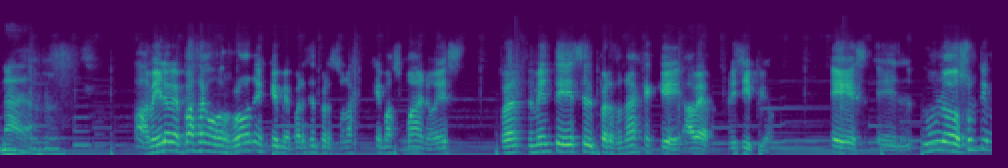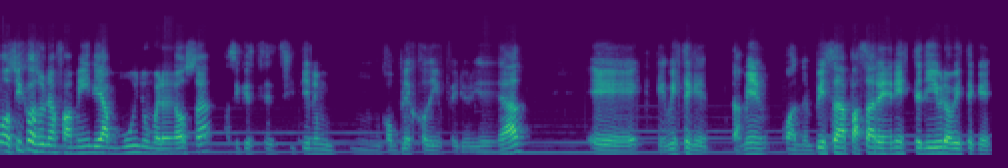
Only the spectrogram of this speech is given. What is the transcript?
Nada. A mí lo que pasa con Ron es que me parece el personaje más humano. Es realmente es el personaje que, a ver, principio, es uno de los últimos hijos de una familia muy numerosa, así que sí tiene un, un complejo de inferioridad. eh, que viste que también cuando empieza a pasar en este libro, viste que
